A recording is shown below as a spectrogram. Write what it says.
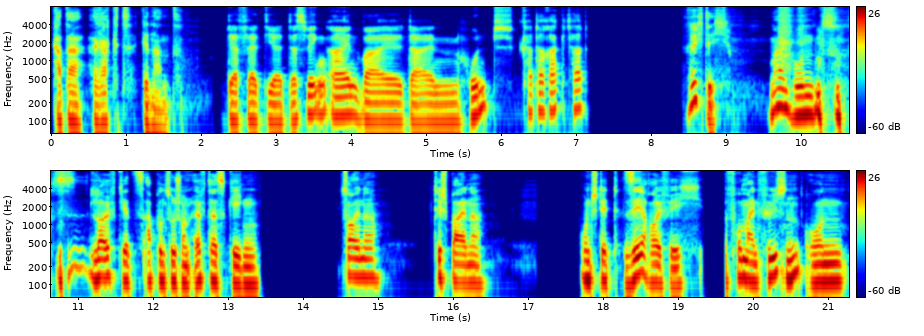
Katarakt genannt. Der fällt dir deswegen ein, weil dein Hund Katarakt hat? Richtig. Mein Hund läuft jetzt ab und zu schon öfters gegen Zäune, Tischbeine und steht sehr häufig vor meinen Füßen und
